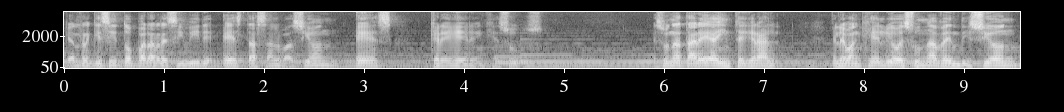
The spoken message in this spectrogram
que el requisito para recibir esta salvación es creer en Jesús. Es una tarea integral. El Evangelio es una bendición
